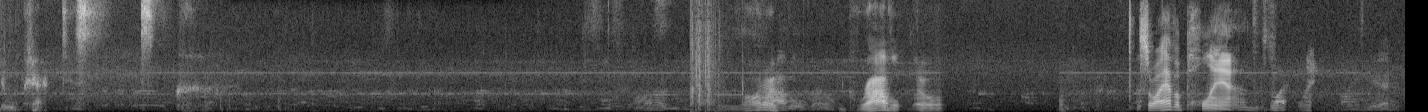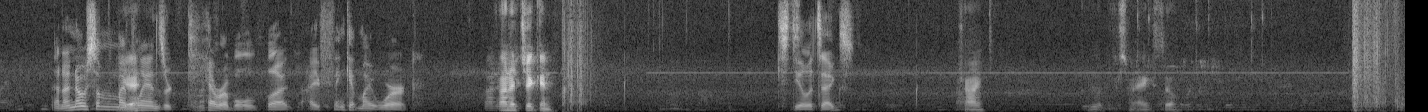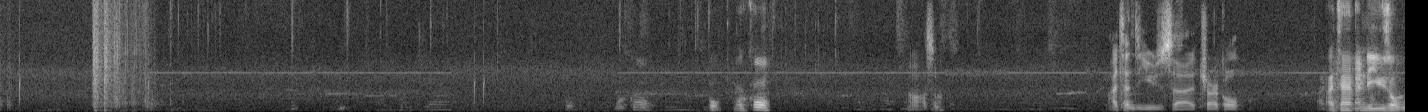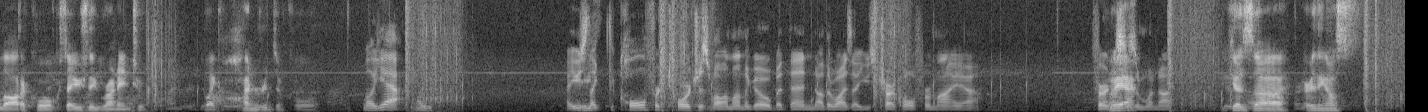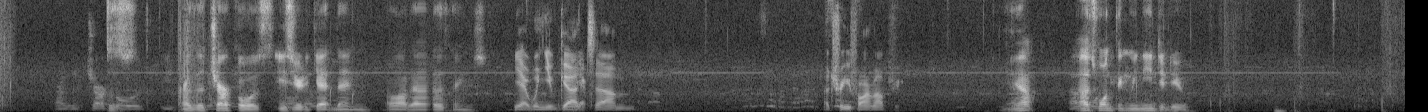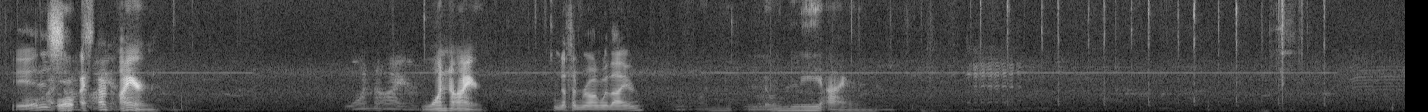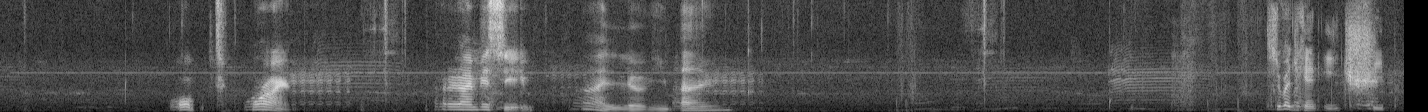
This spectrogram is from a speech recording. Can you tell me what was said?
No cactus. A lot of Gravel though. gravel though. So I have a plan, Yeah. and I know some of my Yeah? plans are terrible, but I think it might work. Found a chicken. Steal its eggs? Trying. Looking for some eggs though. More cool. Oh, more cool. Awesome. I tend to use uh, charcoal. I tend to use a lot of coal because I usually run into like hundreds of coal. Well, yeah. I use like the coal for torches while I'm on the go, but then otherwise I use charcoal for my uh, furnaces and whatnot. Because uh, everything else, Or the charcoal is or the charcoal is easier to get than a lot of other things. Yeah, when you've got um, a tree farm up. Yep, that's one thing we need to do. It is. Oh, I found iron. One iron. One iron. Nothing wrong with iron. One lonely iron. Oh, more iron. How did I miss you? I love you, iron. It's too bad you can't eat sheep.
